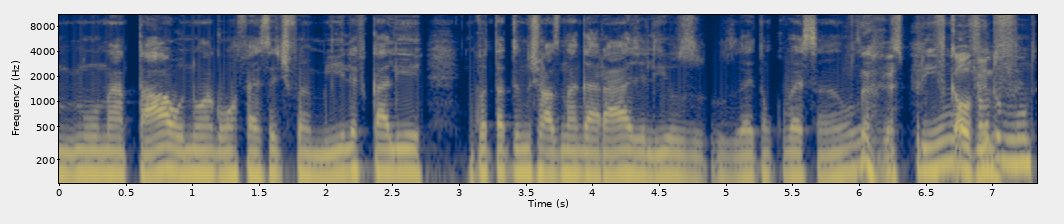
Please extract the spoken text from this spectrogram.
no Natal, numa alguma festa de família, ficar ali, enquanto tá tendo churrasco na garagem ali, os, os estão conversando, os primos, ouvindo- todo mundo.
